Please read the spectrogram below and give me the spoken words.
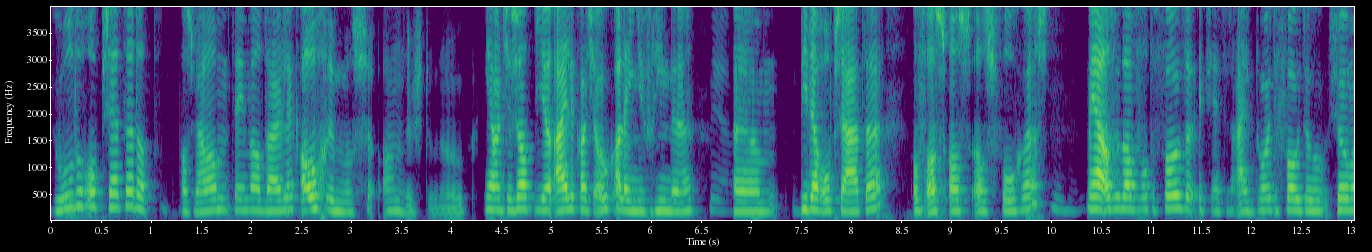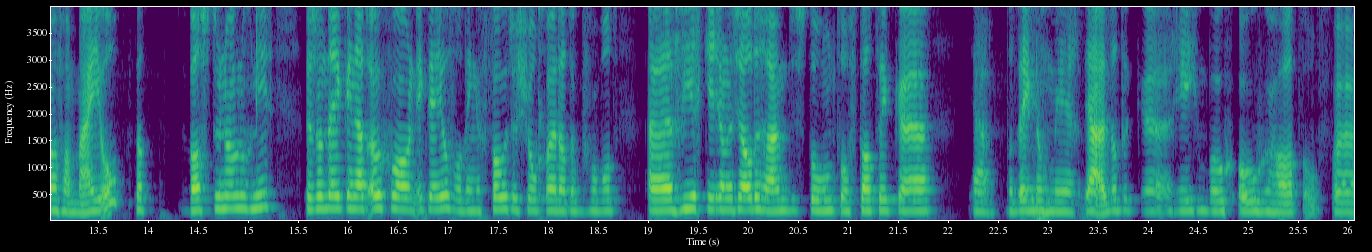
doel erop zetten. Dat was wel al meteen wel Het duidelijk. algoritme was zo anders toen ook. Ja, want je zat, je, eigenlijk had je ook alleen je vrienden ehm, die daarop zaten. Of als, als, als volgers. Maar ja, als ik dan bijvoorbeeld een foto... Ik zette er eigenlijk nooit een foto zomaar van mij op. Dat was toen ook nog niet. Dus dan deed ik inderdaad ook gewoon... Ik deed heel veel dingen photoshoppen. Dat ik bijvoorbeeld eh, vier keer in dezelfde ruimte stond. Of dat ik... eh, ja, wat deed ik nog meer? Ja, dat ik eh regenboogogen had. Of eh,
